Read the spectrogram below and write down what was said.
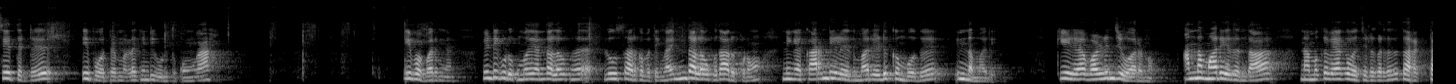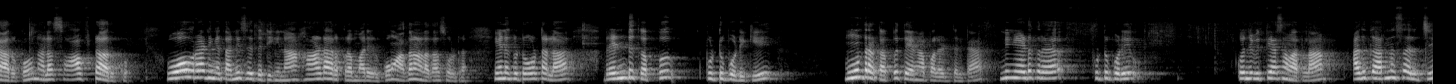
சேர்த்துட்டு இப்போ ஒரு டைம் நல்லா கிண்டி கொடுத்துக்கோங்க. இப்போ பாருங்கள் கிண்டி கொடுக்கும்போது எந்த அளவுக்கு லூஸாக இருக்குது பார்த்தீங்களா? இந்த அளவுக்கு தான் இருக்கணும். நீங்கள் கரண்டியில் இது மாதிரி எடுக்கும்போது இந்த மாதிரி. கீழே வழிஞ்சு வரணும். அந்த மாதிரி இருந்தால் நமக்கு வேக வச்சுருக்கிறதுக்கு கரெக்டாக இருக்கும். நல்லா சாஃப்டாக இருக்கும். ஓவராக நீங்கள் தண்ணி சேர்த்துட்டிங்கன்னா ஹார்டாக இருக்கிற மாதிரி இருக்கும். அதனால தான் சொல்கிறேன் எனக்கு டோட்டலாக ரெண்டு கப்பு புட்டு பொடிக்கு மூன்றரை கப்பு தேங்காய் பால் எடுத்துக்கிட்டேன். நீங்கள் எடுக்கிற புட்டு பொடி கொஞ்சம் வித்தியாசம் வரலாம். அதுக்கு அனுசரித்து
